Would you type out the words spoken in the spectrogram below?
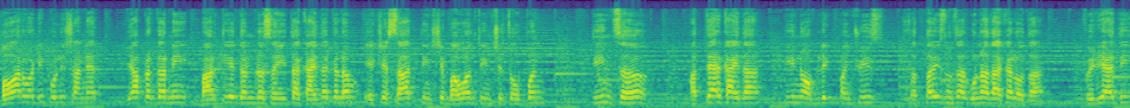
पवारवाडी पोलीस ठाण्यात या प्रकरणी भारतीय दंड संहिता कायदा कलम एकशे सात तीनशे बावन्न तीनशे चौपन्न तीनसह हत्यार कायदा तीन ऑब्लिक पंचवीस सत्तावीसनुसार गुन्हा दाखल होता. फिर्यादी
